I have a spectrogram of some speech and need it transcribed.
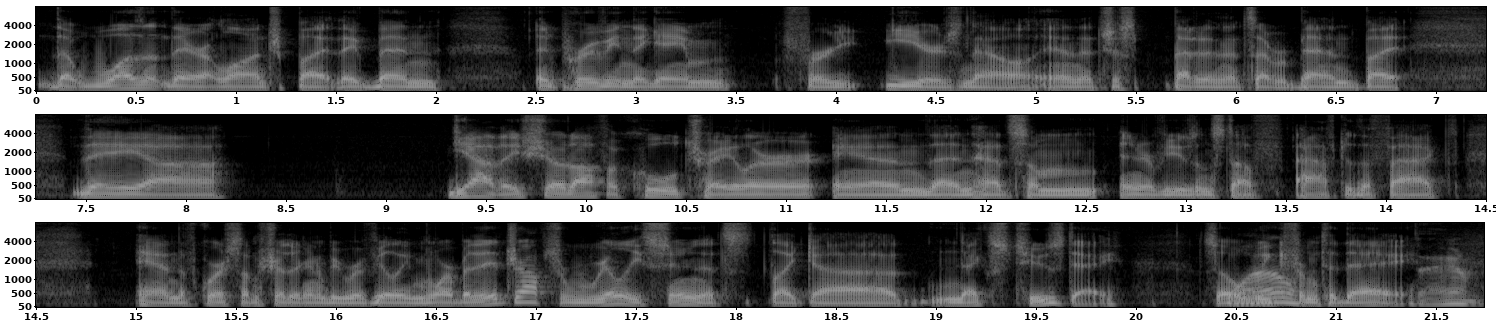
that wasn't there at launch, but they've been improving the game for years now, and it's just better than it's ever been. But they. Uh, yeah, they showed off a cool trailer and then had some interviews and stuff after the fact. And of course, I'm sure they're going to be revealing more, but it drops really soon. It's like uh, next Tuesday, so a week from today. Damn.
